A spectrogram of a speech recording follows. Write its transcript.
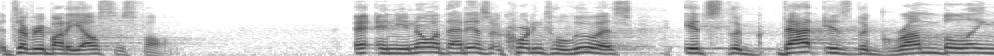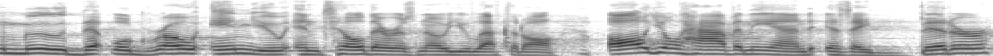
it's everybody else's fault. And, and you know what that is? According to Lewis, it's the, that is the grumbling mood that will grow in you until there is no you left at all. All you'll have in the end is a bitter,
